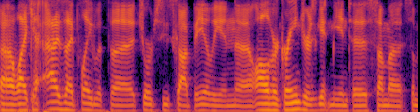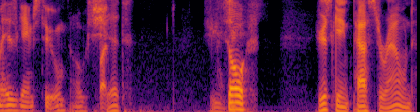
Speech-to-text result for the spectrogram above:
Uh, like as I played with uh, George C. Scott Bailey and Oliver Granger is getting me into some some of his games too. Oh shit! But, so you're just getting passed around.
